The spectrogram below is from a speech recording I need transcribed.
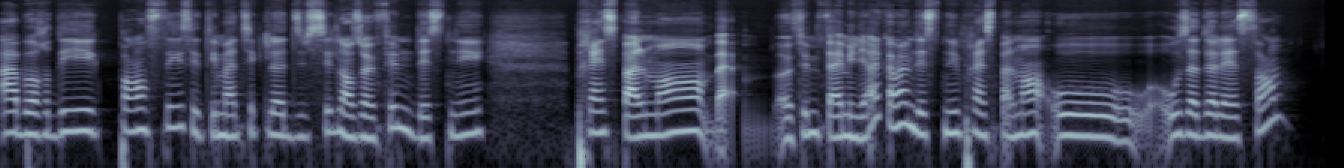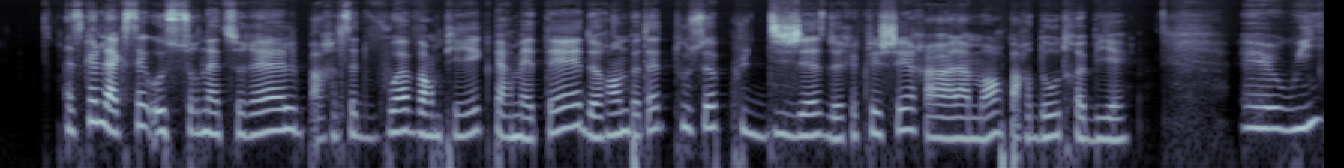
aborder, penser ces thématiques-là difficiles dans un film destiné principalement, ben, un film familial quand même, destiné principalement aux, adolescents. Est-ce que l'accès au surnaturel par cette voie vampirique permettait de rendre peut-être tout ça plus digeste, de réfléchir à la mort par d'autres biais? Euh, oui.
